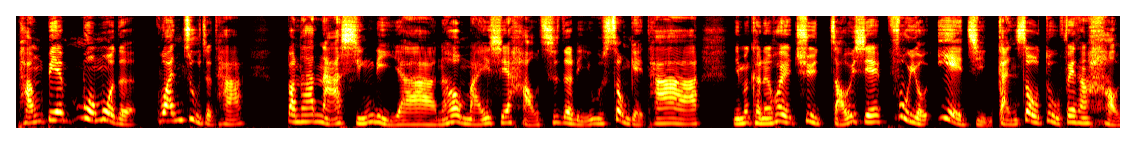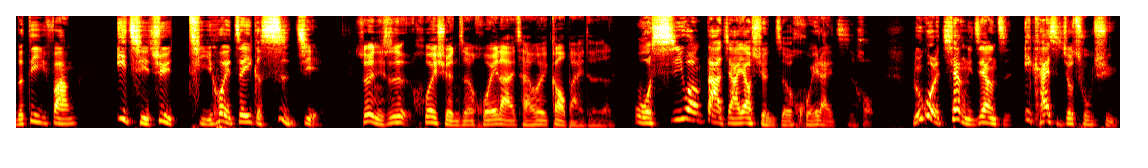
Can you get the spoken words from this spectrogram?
旁边默默的关注着他，帮他拿行李呀、啊，然后买一些好吃的礼物送给他啊。你们可能会去找一些富有夜景、感受度非常好的地方，一起去体会这一个世界。所以你是会选择回来才会告白的人。我希望大家要选择回来之后，如果像你这样子一开始就出去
